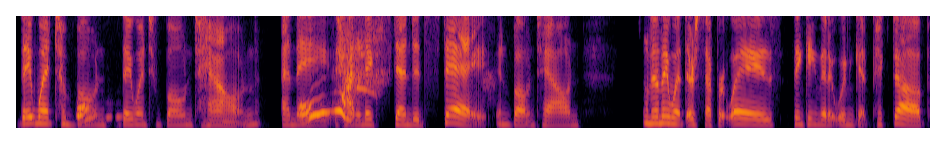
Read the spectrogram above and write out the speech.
they went to oh. Bone, oh. they went to Bone Town and they oh. had an oh. extended stay in Bone Town. And then they went their separate ways, thinking that it wouldn't get picked up.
